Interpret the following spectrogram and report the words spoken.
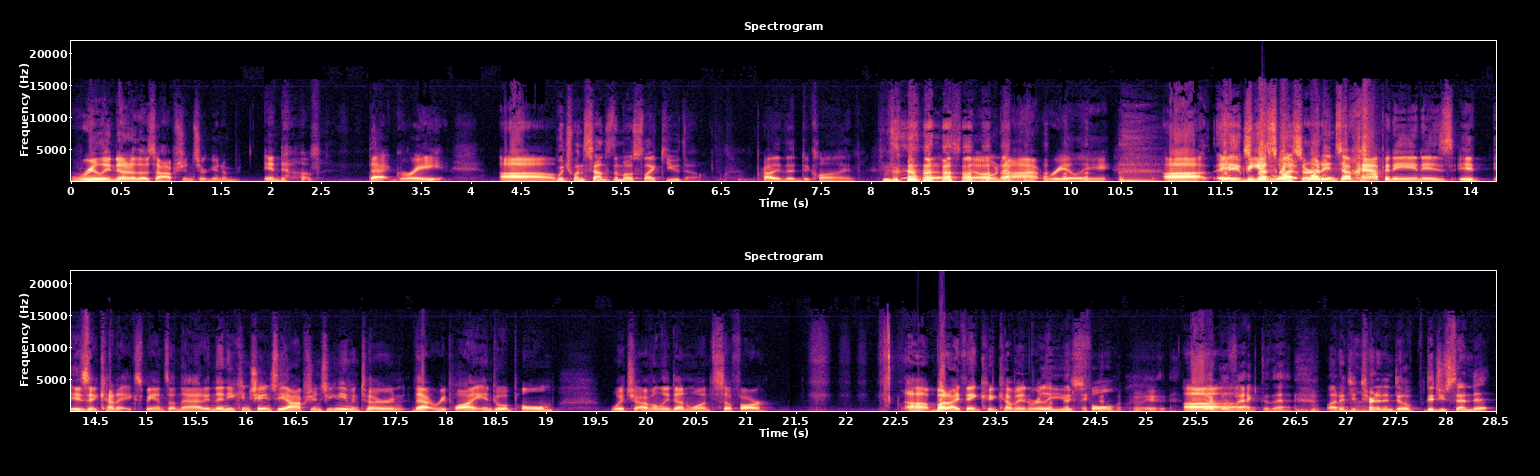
really, none of those options are going to end up that great. Um, Which one sounds the most like you, though? probably the decline. No, not really. Uh, it- because what concern? what ends up happening is it is it kind of expands on that, and then you can change the options. You can even turn that reply into a poem, which I've only done once so far. Uh, but I think could come in really useful. Circle Uh, back to that. Why did you turn it into a? Did you send it?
